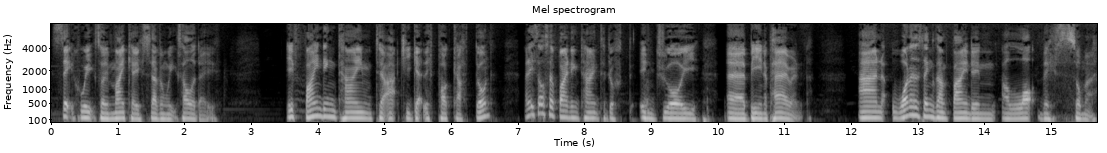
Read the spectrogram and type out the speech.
six weeks, or in my case, seven weeks holiday, it's finding time to actually get this podcast done. And it's also finding time to just enjoy uh, being a parent. And one of the things I'm finding a lot this summer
